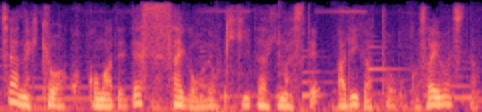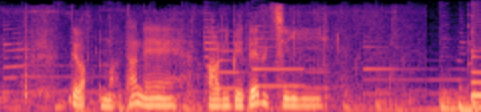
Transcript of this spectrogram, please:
じゃあね、今日はここまでです。最後までお聴きいただきましてありがとうございました。では、またね。アリベデルチー。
